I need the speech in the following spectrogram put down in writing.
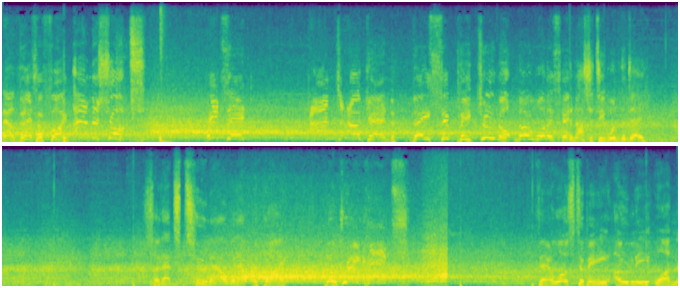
Now there's a fine... And the shot! It's in! Again, they simply do not know what is hit. Tenacity won the day. So that's two now without reply. No great hit! There was to be only one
